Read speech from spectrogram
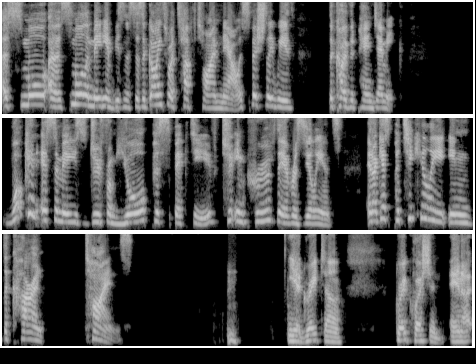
a small, uh, small and medium businesses are going through a tough time now, especially with the COVID pandemic. What can SMEs do from your perspective to improve their resilience? And I guess, particularly in the current times? Yeah, great, uh, great question. And I,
